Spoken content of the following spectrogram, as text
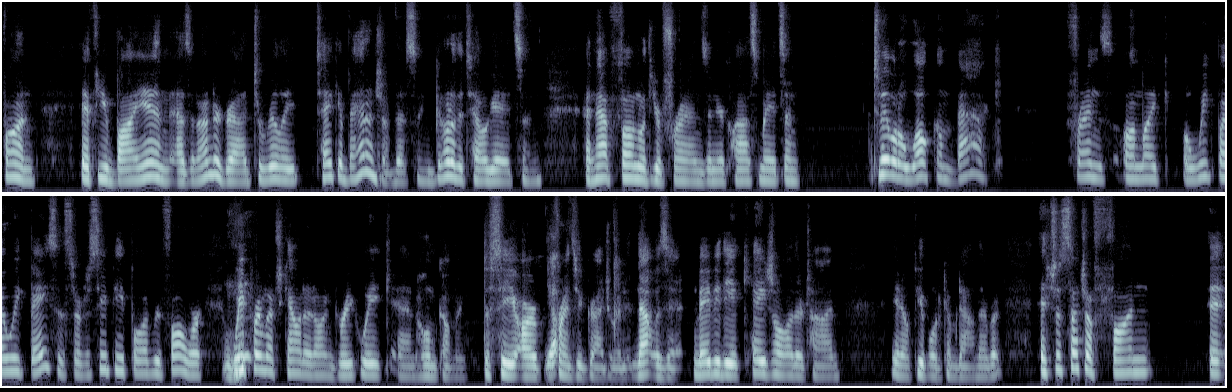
fun if you buy in as an undergrad to really take advantage of this and go to the tailgates and and have fun with your friends and your classmates and to be able to welcome back friends on like a week by week basis or to see people every fall where we Mhm. pretty much counted on greek week and homecoming to see our Yep. friends who graduated and that was it maybe the occasional other time you know people would come down there but it's just such a fun it,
